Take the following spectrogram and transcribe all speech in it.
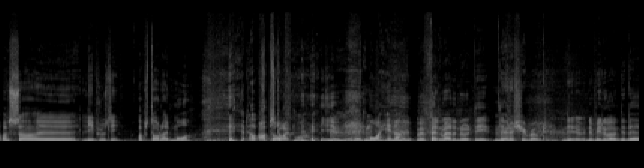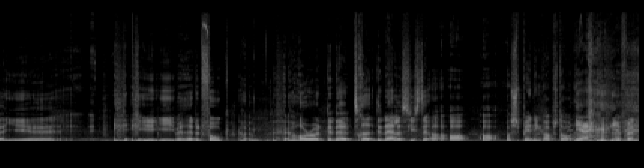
Og så øh, lige pludselig opstår der et mor. der Opstår et mor. Ja. Hmm. Et mor hænder. Hvad fanden var det nu? Det, det, Murder, she wrote. det, det minder mig om det der i, øh, i, i hvad hedder det, folk øh, horror. Det der tredje, den aller sidste, og, og, og, og spænding opstår. der. Ja, fanden?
